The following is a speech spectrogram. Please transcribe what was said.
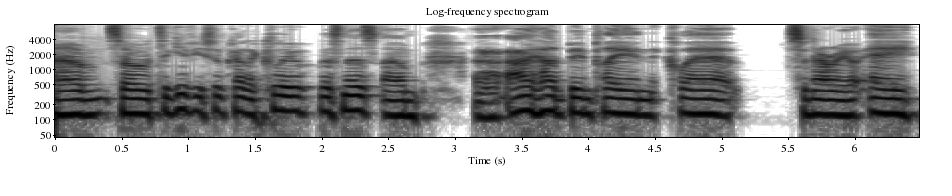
Um, so to give you some kind of clue, listeners, um, uh, I had been playing Claire scenario A.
